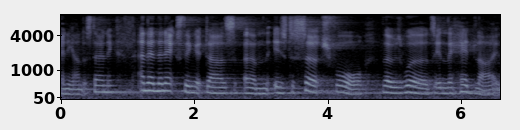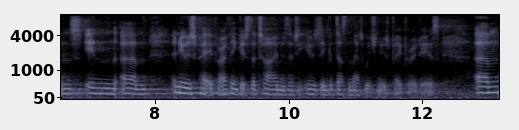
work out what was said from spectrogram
any understanding. And then the next thing it does um, is to search for those words in the headlines in um, a newspaper. I think it's the Times that it's using, but it doesn't matter which newspaper it is. Um,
